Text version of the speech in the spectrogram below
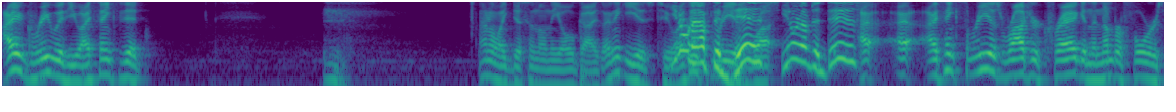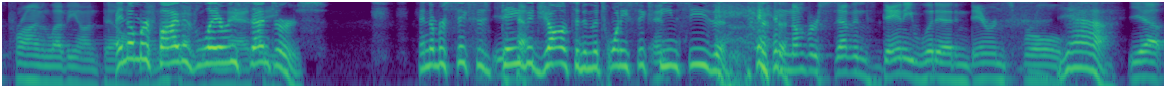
I agree with you. I think that I don't like dissing on the old guys. I think he is too. You don't have to diss. Ro- you don't have to diss. I, I, I, think three is Roger Craig, and the number four is Prime Le'Veon Bell. And number Man, five is Larry Centers. And number six is yeah. David Johnson in the 2016 and, season. and number seven's Danny Woodhead and Darren Sproles. Yeah. Yeah.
